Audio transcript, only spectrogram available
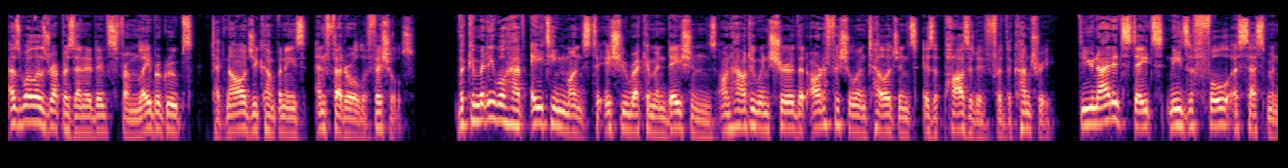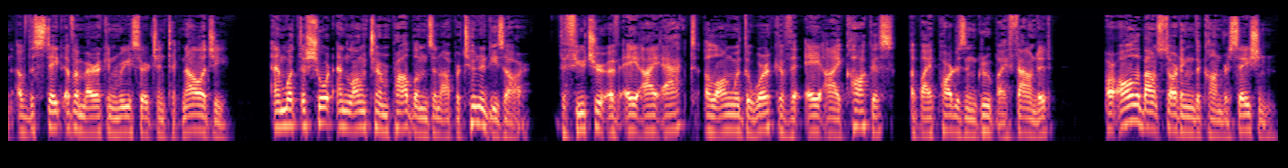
as well as representatives from labor groups, technology companies, and federal officials. The committee will have 18 months to issue recommendations on how to ensure that artificial intelligence is a positive for the country. The United States needs a full assessment of the state of American research and technology and what the short and long term problems and opportunities are. The Future of AI Act, along with the work of the AI Caucus, a bipartisan group I founded, are all about starting the conversation.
